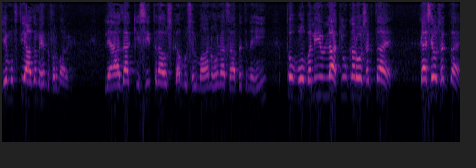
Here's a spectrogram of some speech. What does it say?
یہ مفتی اعظم ہند فرما رہے ہیں۔ لہذا کسی طرح اس کا مسلمان ہونا ثابت نہیں، تو وہ ولی اللہ کیوں کر ہو سکتا ہے؟ کیسے ہو سکتا ہے؟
